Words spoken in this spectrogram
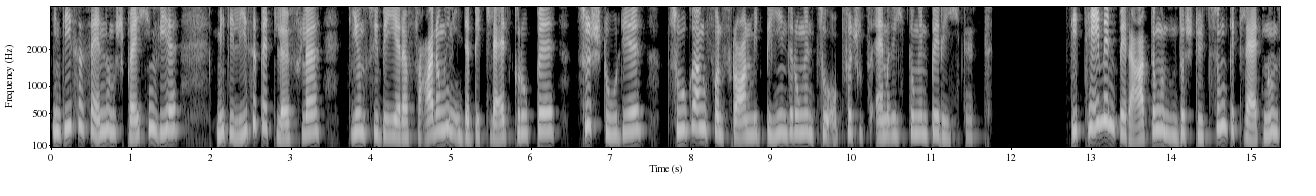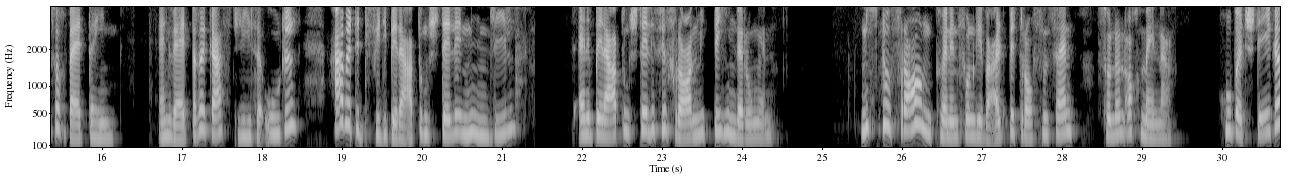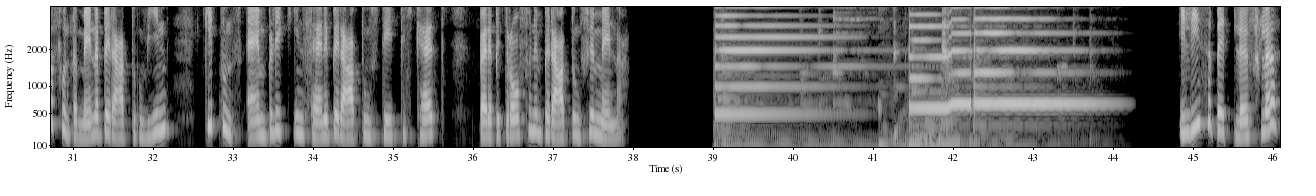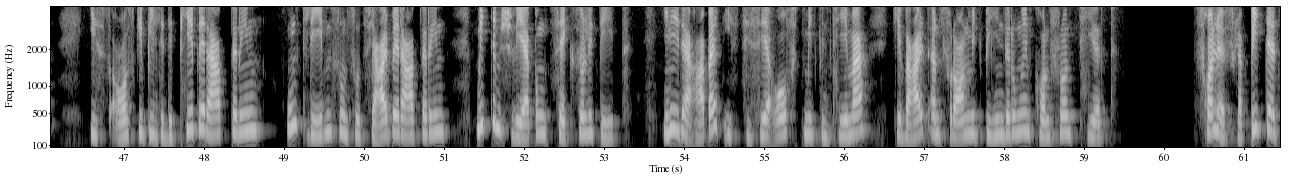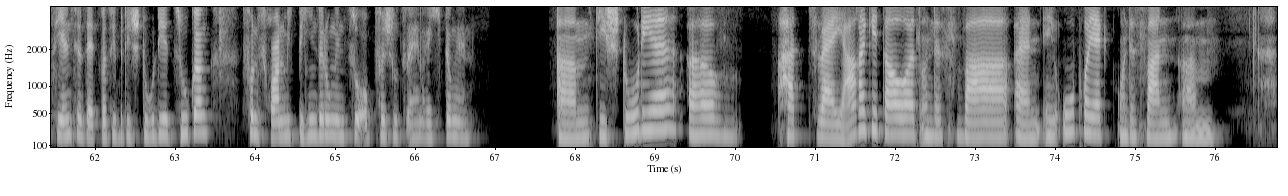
In dieser Sendung sprechen wir mit Elisabeth Löffler, die uns über ihre Erfahrungen in der Begleitgruppe zur Studie Zugang von Frauen mit Behinderungen zu Opferschutzeinrichtungen berichtet. Die Themen Beratung und Unterstützung begleiten uns auch weiterhin. Ein weiterer Gast, Lisa Udel, arbeitet für die Beratungsstelle Ninlil, eine Beratungsstelle für Frauen mit Behinderungen. Nicht nur Frauen können von Gewalt betroffen sein, sondern auch Männer. Hubert Steger von der Männerberatung Wien gibt uns Einblick in seine Beratungstätigkeit bei der betroffenen Beratung für Männer. Elisabeth Löffler ist ausgebildete Peerberaterin und Lebens- und Sozialberaterin mit dem Schwerpunkt Sexualität. In ihrer Arbeit ist sie sehr oft mit dem Thema Gewalt an Frauen mit Behinderungen konfrontiert. Frau Löffler, bitte erzählen Sie uns etwas über die Studie Zugang von Frauen mit Behinderungen zu Opferschutzeinrichtungen. Ähm, die Studie äh, hat zwei Jahre gedauert und es war ein EU-Projekt und es waren ähm,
